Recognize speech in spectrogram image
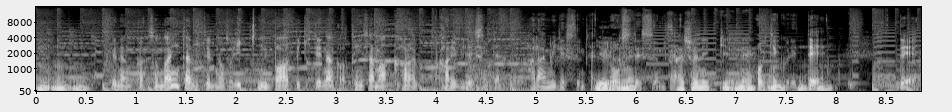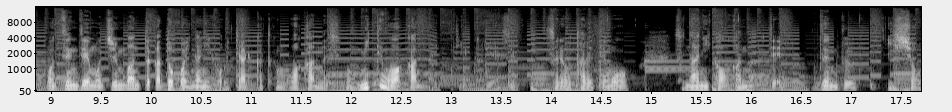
うんうんうん。で、なんかその何食べてるのと一気にバーって来て、なんか店員さんまあカルビですみたいな、ハラミですみたいな、ねロースですみたいな最。初に一気にね。置いてくれてうんうんで、もう全然もう順番とかどこに何が置いてあるかとかもわかんないし、もう見てもわかんないっていう、とりあえず。それを食べても、そう何かわかんなくて、全部一緒、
